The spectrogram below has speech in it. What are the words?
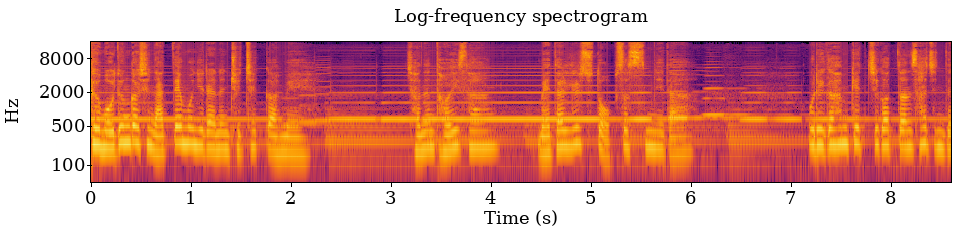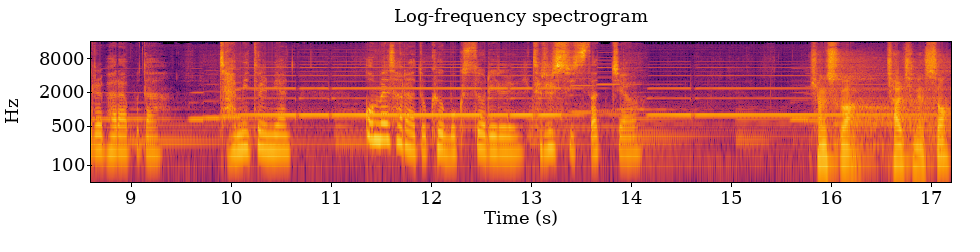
그 모든 것이 나 때문이라는 죄책감에 저는 더 이상 매달릴 수도 없었습니다. 우리가 함께 찍었던 사진들을 바라보다 잠이 들면 꿈에서라도 그 목소리를 들을 수 있었죠. 향수가 잘 지냈어?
